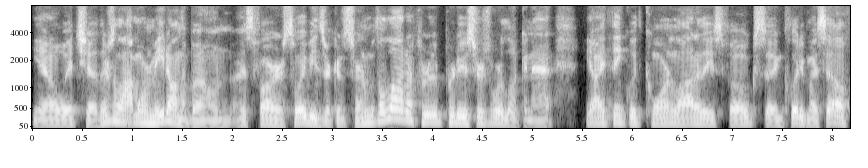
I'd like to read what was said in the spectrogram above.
you know which uh, there's a lot more meat on the bone as far as soybeans are concerned with a lot of producers we're looking at. You know i think with corn a lot of these folks uh, including myself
